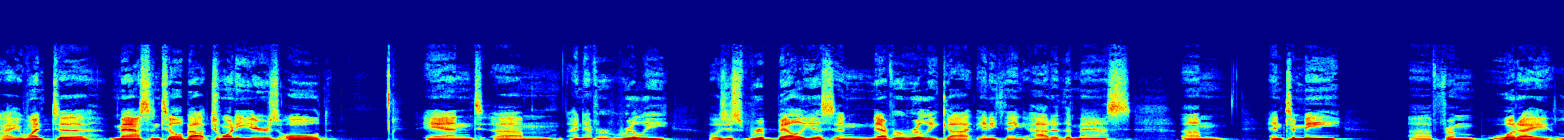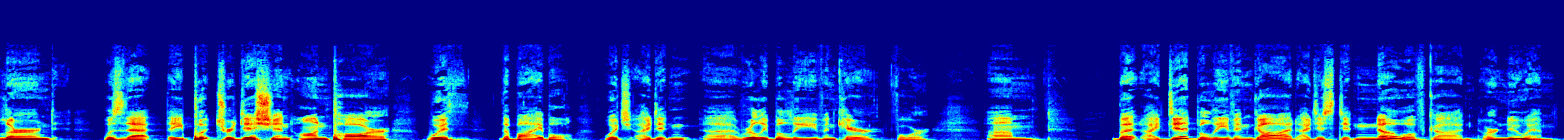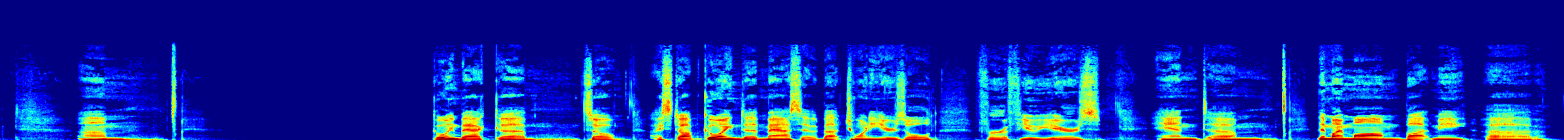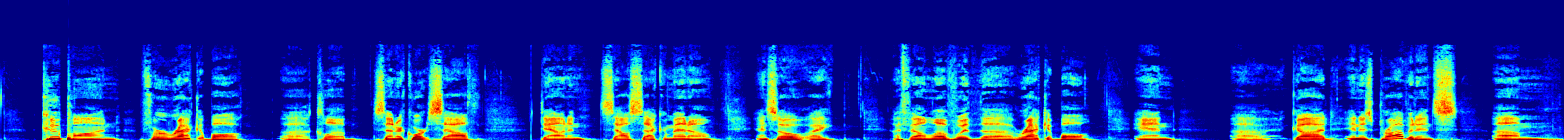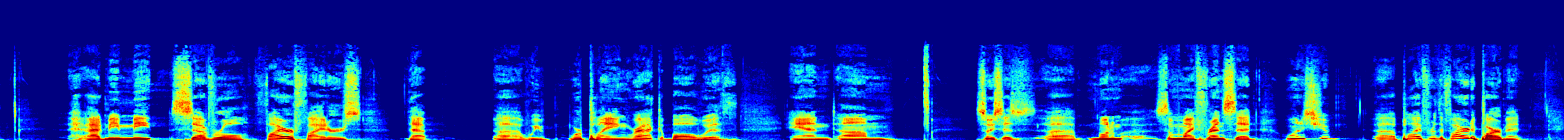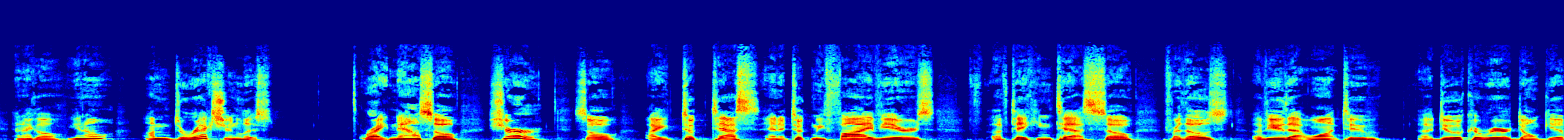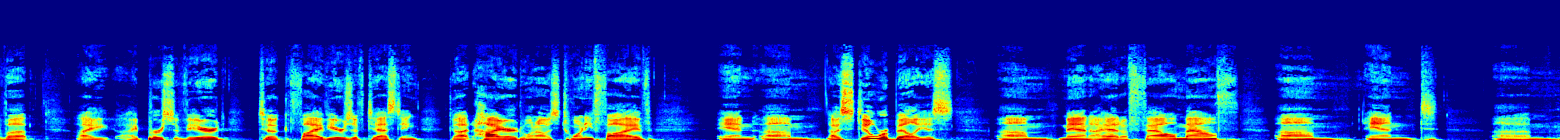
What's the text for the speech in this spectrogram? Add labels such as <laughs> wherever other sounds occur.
I went to Mass until about 20 years old, and um, I never really, I was just rebellious and never really got anything out of the Mass. Um, and to me, uh, from what I learned, was that they put tradition on par with the Bible which I didn't uh, really believe and care for. Um, but I did believe in God. I just didn't know of God or knew Him. Um, going back, uh, so I stopped going to Mass at about 20 years old for a few years. And um, then my mom bought me a coupon for a racquetball uh, club, Center Court South, down in South Sacramento, and so I I fell in love with uh, racquetball, and uh, God in His providence um, had me meet several firefighters that uh, we were playing racquetball with, and um, so he says uh, one of my, some of my friends said, "Why don't you uh, apply for the fire department?" And I go, you know, I'm directionless right now, so sure. So I took tests, and it took me five years of taking tests. So for those of you that want to uh, do a career, don't give up. I, I persevered, took five years of testing, got hired when I was 25, and um, I was still rebellious. Um, man, I had a foul mouth, um, and um,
